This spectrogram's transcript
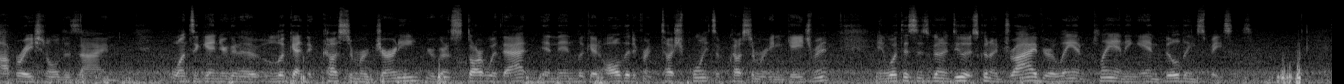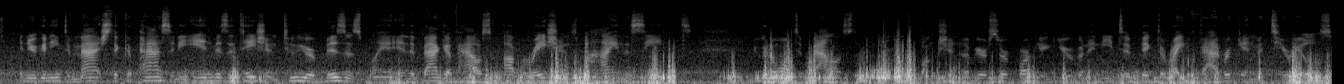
operational design. Once again, you're going to look at the customer journey. You're going to start with that and then look at all the different touch points of customer engagement. And what this is going to do, is going to drive your land planning and building spaces. And you're going to need to match the capacity and visitation to your business plan and the back of house operations behind the scenes. You're going to want to balance the form and function of your surf park. You're going to need to pick the right fabric and materials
